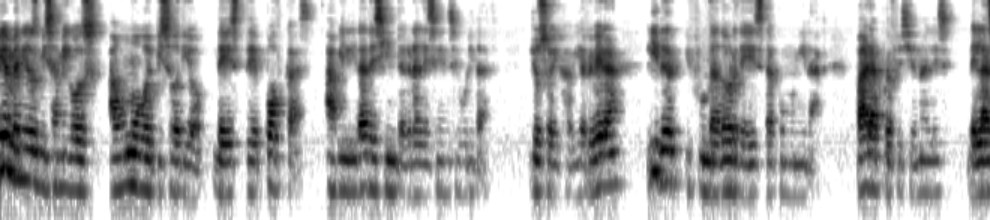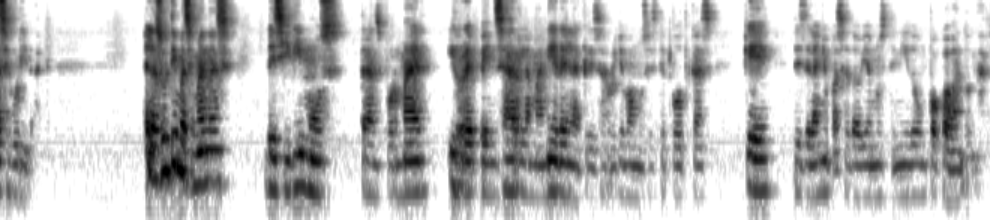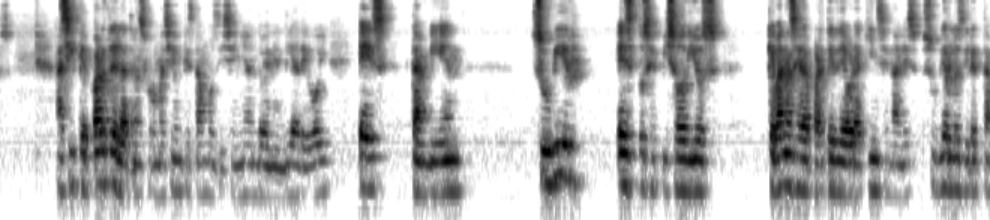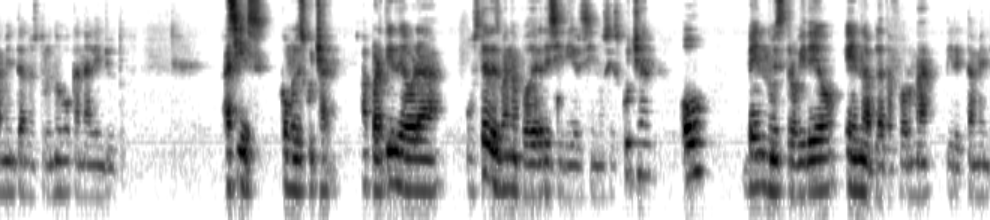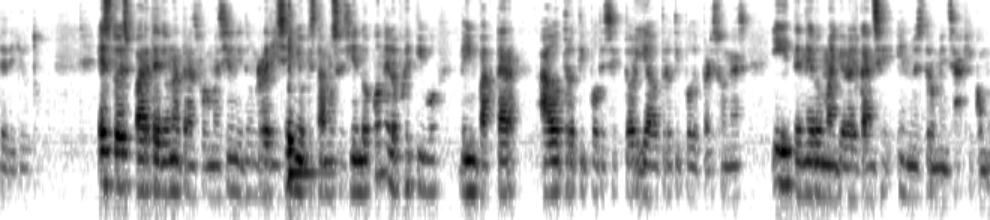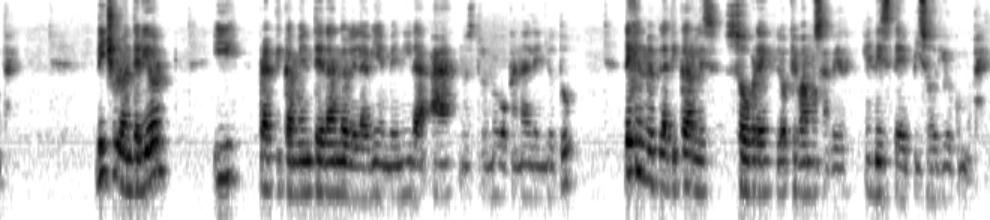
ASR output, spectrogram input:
Bienvenidos mis amigos a un nuevo episodio de este podcast Habilidades Integrales en Seguridad. Yo soy Javier Rivera, líder y fundador de esta comunidad para profesionales de la seguridad. En las últimas semanas decidimos transformar y repensar la manera en la que desarrollábamos este podcast que desde el año pasado habíamos tenido un poco abandonados. Así que parte de la transformación que estamos diseñando en el día de hoy es también subir estos episodios que van a ser a partir de ahora quincenales, subirlos directamente a nuestro nuevo canal en YouTube. Así es, como lo escucharon. A partir de ahora ustedes van a poder decidir si nos escuchan o ven nuestro video en la plataforma directamente de YouTube. Esto es parte de una transformación y de un rediseño que estamos haciendo con el objetivo de impactar a otro tipo de sector y a otro tipo de personas y tener un mayor alcance en nuestro mensaje como tal. Dicho lo anterior y prácticamente dándole la bienvenida a nuestro nuevo canal en YouTube, déjenme platicarles sobre lo que vamos a ver en este episodio como tal.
